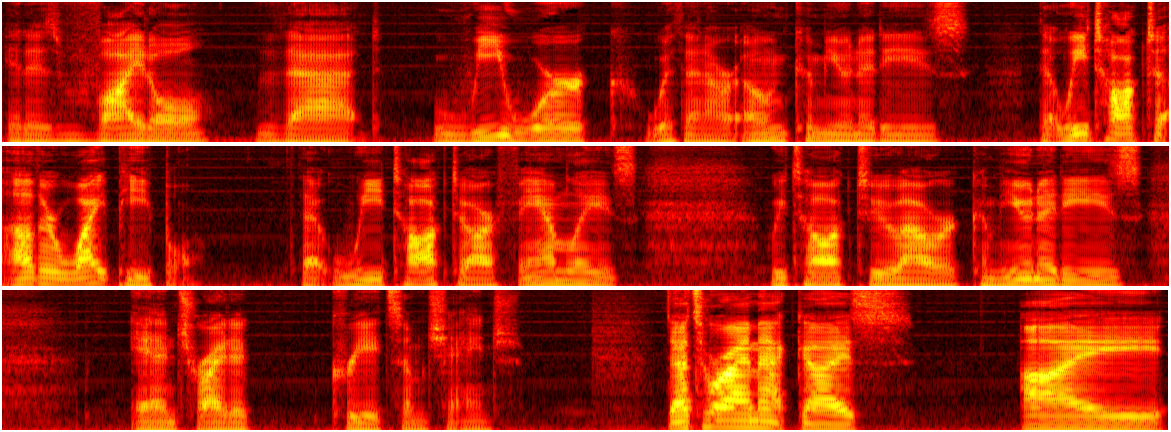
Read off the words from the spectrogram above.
It is vital that we work within our own communities, that we talk to other white people, that we talk to our families, we talk to our communities, and try to create some change. That's where I'm at, guys. I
